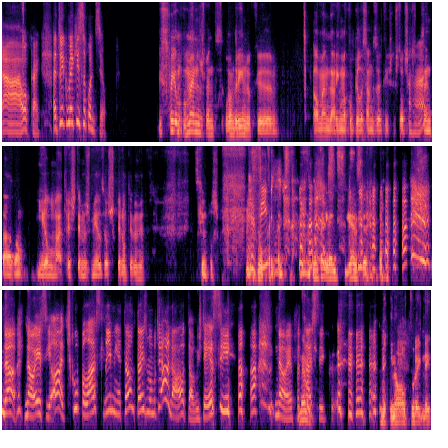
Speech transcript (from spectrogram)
Ah, ok. Até como é que isso aconteceu? Isso foi o management londrino que, ao mandarem uma compilação dos artistas todos que uh -huh. representavam, e ele lá três temas meus, eles escolheram um tema meu. Simples. Simples. Não tem, grande ciência. Não, não, é assim, oh, desculpa lá, Slim, então tens uma música. Ah, não, então isto é assim. Não, é fantástico. Não, e na altura, nem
